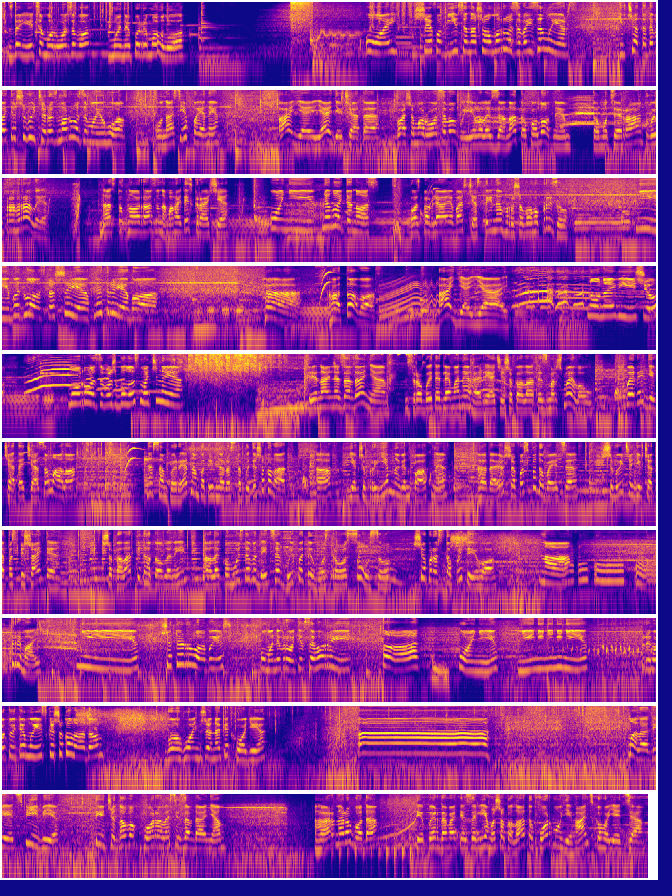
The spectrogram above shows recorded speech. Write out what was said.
Здається, морозиво мене перемогло. Ой, шеф об'ївся нашого морозива і замерз. Дівчата, давайте швидше розморозимо його. У нас є фени. Ай-яй-яй, дівчата. Ваше морозиво виявилось занадто холодним. Тому цей раунд ви програли. Наступного разу намагайтесь краще. О, ні, не лойте нас. Позбавляю вас частини грошового призу. Ні, будь ласка, шеф, не треба. Ха! Готово. Ай-яй-яй. Ну навіщо? Морозиво ж було смачне. Фінальне завдання зробити для мене гарячі шоколади з маршмеллоу. Вперед, дівчата, часу мало. Насамперед нам потрібно розтопити шоколад. Ах, як же приємно він пахне. Гадаю, шефу сподобається. Швидше, дівчата, поспішайте. Шоколад підготовлений, але комусь доведеться випити гострого соусу, щоб розтопити його. На. Тримай. Ні. Що ти робиш? У мене в роті все горить. А. Ой, ні. Ні, ні. Приготуйте миски з шоколадом. Вогонь вже на підході. Молодець, Фібі. Ти чудово впоралась із завданням. Гарна робота. Тепер давайте зальємо шоколад у форму гігантського яйця.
